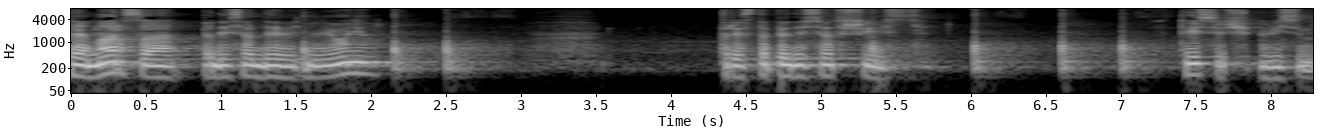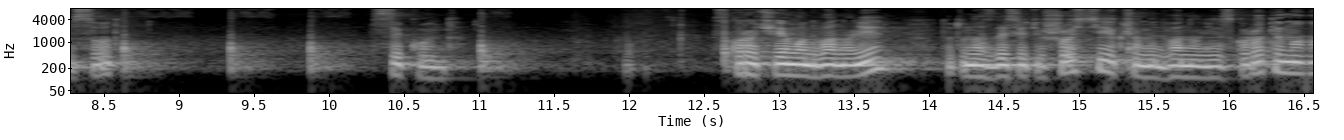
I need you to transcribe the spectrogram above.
Т Марса 59 мільйонів 356 тисяч 800 секунд. Скорочуємо два нулі. Тут у нас 10 у 6, якщо ми два нулі скоротимо,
